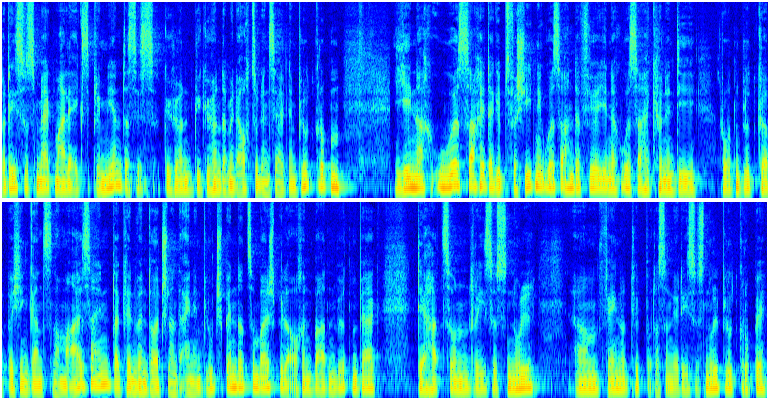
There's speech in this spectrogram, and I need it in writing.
Rhesusmerkmale exprimieren. Das ist, gehören, die gehören damit auch zu den seltenen Blutgruppen. Je nach Ursache, da gibt es verschiedene Ursachen dafür, je nach Ursache können die roten Blutkörperchen ganz normal sein. Da kennen wir in Deutschland einen Blutspender zum Beispiel, auch in Baden-Württemberg. Der hat so ein Rhesus 0 ähm, Phänotyp oder so eine Rhesus 0 Blutgruppe.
